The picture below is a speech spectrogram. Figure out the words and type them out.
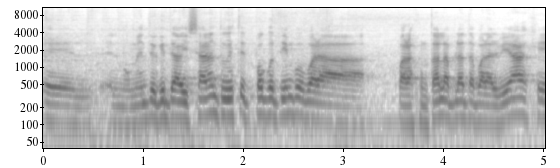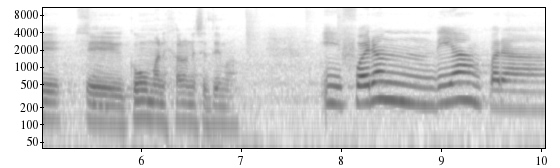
el, momento en que te avisaron, tuviste poco tiempo para, juntar la plata para el viaje, eh, ¿cómo manejaron ese tema? Y fueron días para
